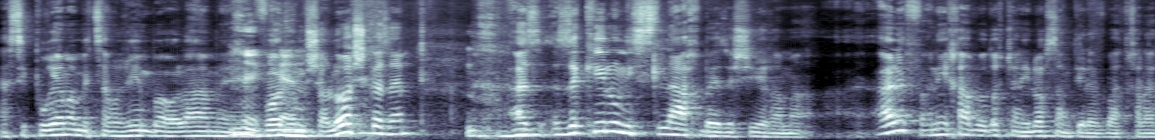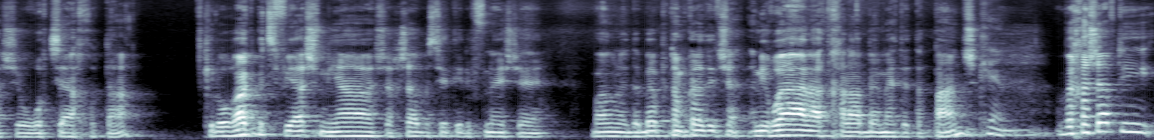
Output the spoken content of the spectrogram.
הסיפורים המצמרים בעולם, אה, ווליום כן. 3 כזה, אז זה כאילו נסלח באיזושהי רמה. א', אני חייב להודות שאני לא שמתי לב בהתחלה שהוא רוצח אותה. כאילו רק בצפייה שנייה שעכשיו עשיתי לפני שבאנו לדבר, פתאום קלטתי שאני רואה על ההתחלה באמת את הפאנץ'. כן. וחשבתי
